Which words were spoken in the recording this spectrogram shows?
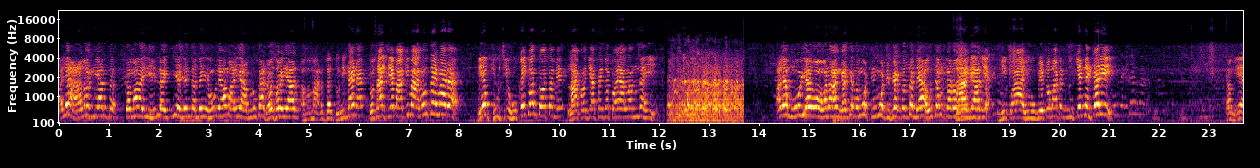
અલ્યા હાલો યાર ત- તમારા ઈ લઈ ગયા છે ને તમે હું લેવા મારી આમનું કાઢો છો યાર? આમાં મારો ધંધો નહીં થાય ને તો ચાલ છે બાકીમાં હાલવું જ નહીં મારે. એ પૂછે હું કઈ તો તમે? લાકડો જ્યાં થાય તો તોય હાલવાનું નહીં. અરે હું યાર ઓના હંગાતે મોટી મોટી ફેક્ટો તમે આવું ચમ કરો મી કોઈ આવ્યું બેટો માટે દુકેન નહીં કરી. તમે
